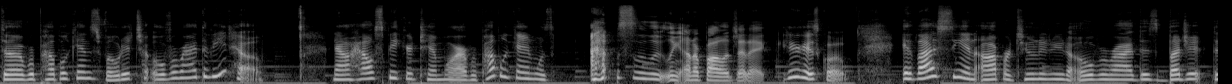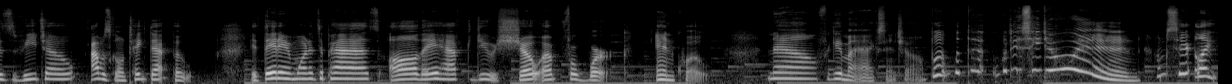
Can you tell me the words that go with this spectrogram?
the Republicans voted to override the veto. Now, House Speaker Tim Moore, a Republican, was absolutely unapologetic. Here his quote If I see an opportunity to override this budget, this veto, I was going to take that vote. If they didn't want it to pass, all they have to do is show up for work. End quote. Now, forgive my accent, y'all, but what the, what is he doing? I'm serious. Like,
